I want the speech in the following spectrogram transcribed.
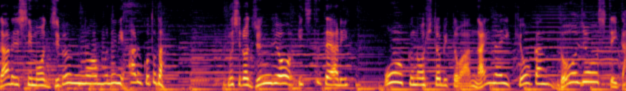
誰しも自分の胸にあることだ。むしろ純情一途であり多くの人々は内々共感同情していた。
